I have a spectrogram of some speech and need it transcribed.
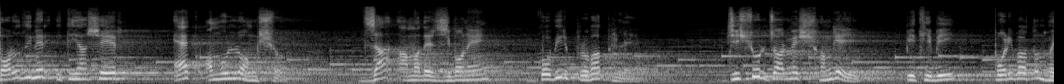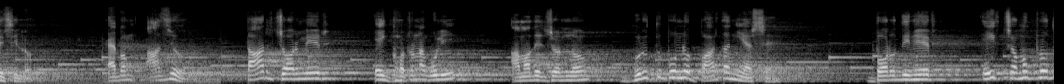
বড়দিনের ইতিহাসের এক অমূল্য অংশ, যা আমাদের জীবনে গভীর প্রভাব ফেলে। যিশুর জন্মের সঙ্গে পৃথিবী পরিবর্তন হয়েছিল এবং আজও তার জন্মের এই ঘটনাগুলি আমাদের জন্য গুরুত্বপূর্ণ বার্তা নিয়ে আসে। বড়দিনের এই চমকপ্রদ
